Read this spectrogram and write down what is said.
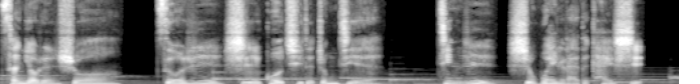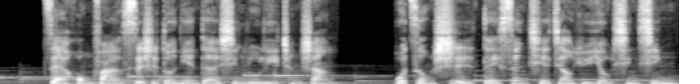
曾有人说，昨日是过去的终结，今日是未来的开始。在弘法四十多年的心路历程上，我总是对僧伽教育有信心，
